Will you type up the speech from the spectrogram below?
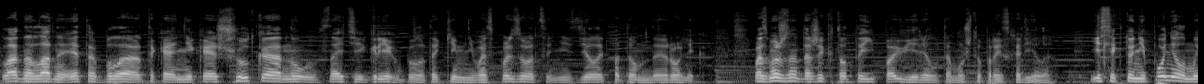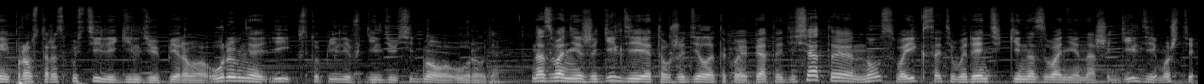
Ладно, ладно, это была такая некая шутка. Ну, знаете, грех было таким не воспользоваться, не сделать подобный ролик. Возможно, даже кто-то и поверил тому, что происходило. Если кто не понял, мы просто распустили гильдию первого уровня и вступили в гильдию седьмого уровня. Название же гильдии это уже дело такое пятое-десятое, но свои, кстати, вариантики названия нашей гильдии можете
